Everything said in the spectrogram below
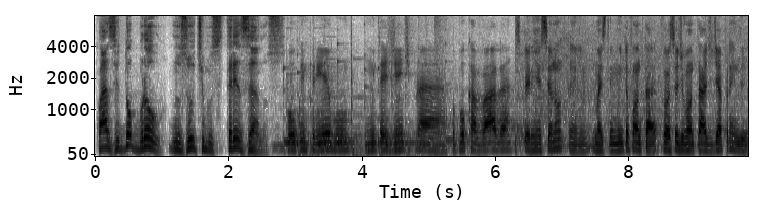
quase dobrou nos últimos três anos. Pouco emprego, muita gente para pouca vaga. Experiência eu não tenho, mas tem muita vontade, força de vontade de aprender.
